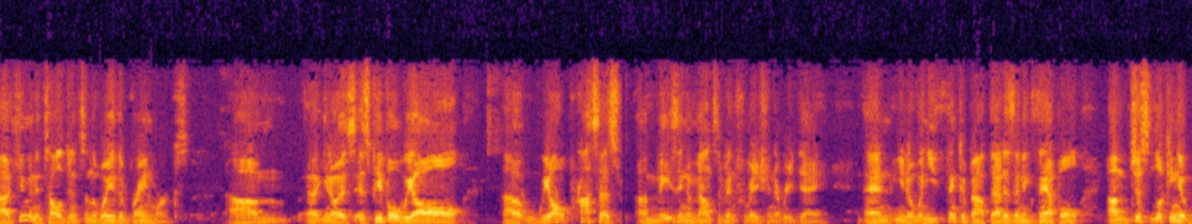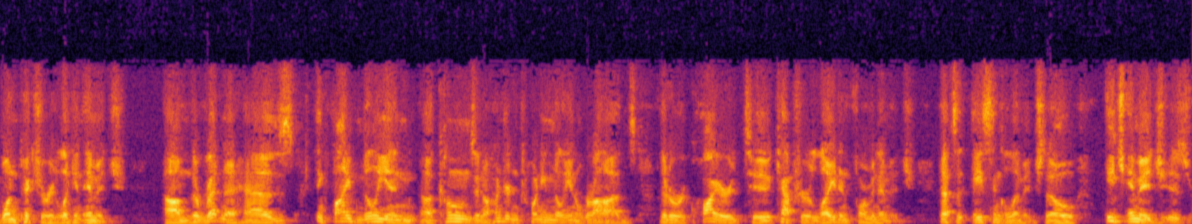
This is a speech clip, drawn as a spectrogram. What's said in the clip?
uh, human intelligence and the way the brain works. Um, uh, you know, as, as people, we all uh, we all process amazing amounts of information every day. And you know, when you think about that as an example, um, just looking at one picture, like an image, um, the retina has, I think, 5 million uh, cones and 120 million rods that are required to capture light and form an image. That's a, a single image. So each image is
